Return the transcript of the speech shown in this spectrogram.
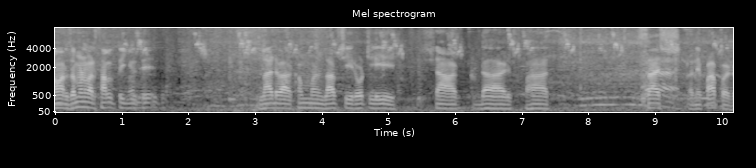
તમારું જમણવાર ચાલુ થઈ ગયું છે. લાડવા, ખમણ, લાપસી, રોટલી, શાક, દાળ, ભાત, છાશ અને પાપડ.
